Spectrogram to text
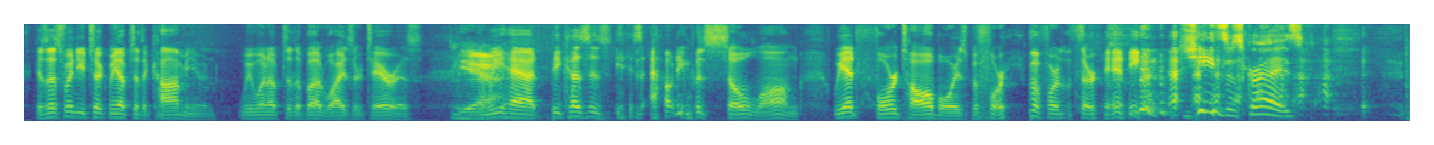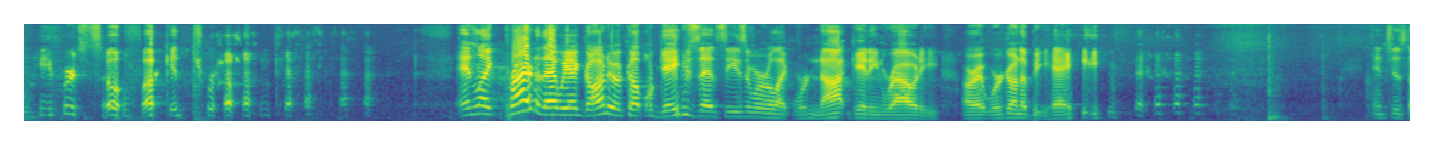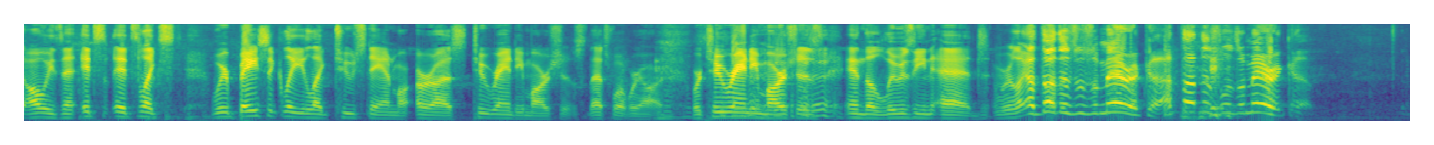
because that's when you took me up to the commune. We went up to the Budweiser Terrace. Yeah. And we had because his his outing was so long. We had four tall boys before before the third inning. Jesus Christ. we were so fucking drunk. and like prior to that, we had gone to a couple games that season where we're like, we're not getting rowdy. All right, we're gonna behave. And just always, it's it's like we're basically like two Stan Mar- or uh, us two Randy Marshes. That's what we are. We're two Randy Marshes in the losing edge. We're like, I thought this was America. I thought this was America.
